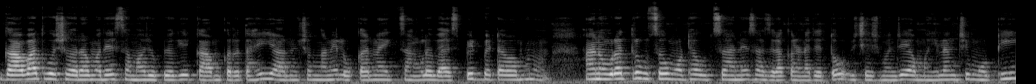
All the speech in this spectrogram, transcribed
गावात व शहरामध्ये समाज उपयोगी काम करत आहे. या अनुषंगाने लोकांना एक चांगलं व्यासपीठ भेटावा म्हणून हा नवरात्र उत्सव मोठ्या उत्साहाने साजरा करण्यात येतो. विशेष म्हणजे या महिलांची मोठी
